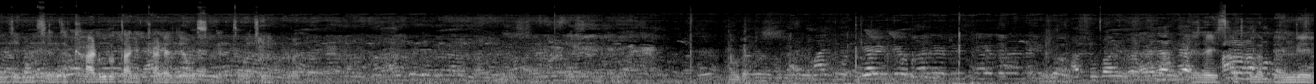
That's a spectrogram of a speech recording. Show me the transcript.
ইঞ্জিন যে খাটগুলো, তাকে খাটের যে অবস্থা দেখতে পাচ্ছেন। এদের ইস্পাতগুলো ঠিক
